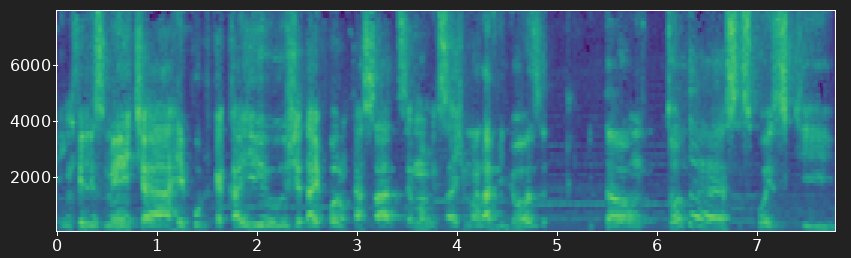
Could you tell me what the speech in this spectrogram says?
Infelizmente a República caiu, os Jedi foram caçados. É uma mensagem maravilhosa. Então, todas essas coisas que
